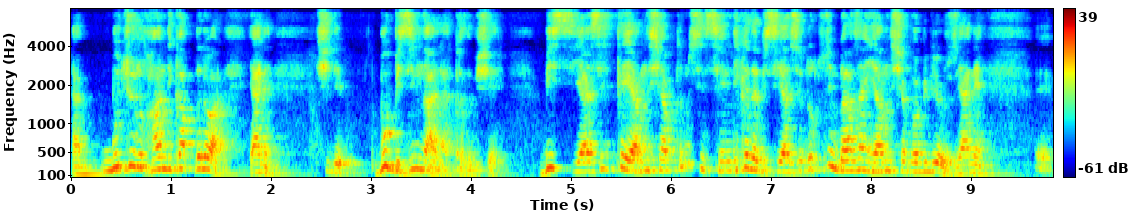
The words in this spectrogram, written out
Yani bu tür handikapları var. Yani şimdi bu bizimle alakalı bir şey. Biz siyasetle yanlış yaptığımız için sendika da bir siyaset olduğu için bazen yanlış yapabiliyoruz. Yani e,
